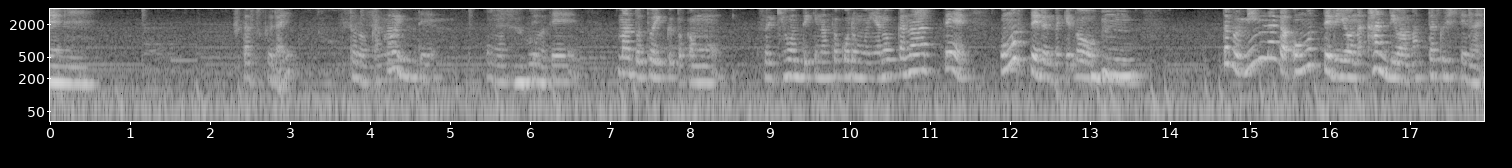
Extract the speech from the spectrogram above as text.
2つくらい取ろうかなってすごい。思っててまああと TOEIC とかもそういう基本的なところもやろうかなって思ってるんだけど、うんうん。多分みんなが思ってるような管理は全くしてない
